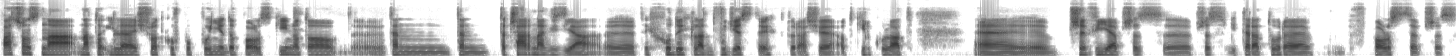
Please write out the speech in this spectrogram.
Patrząc na, na to, ile środków popłynie do Polski, no to ten, ten ten, ta czarna wizja y, tych chudych lat dwudziestych, która się od kilku lat przewija przez, przez literaturę w Polsce, przez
